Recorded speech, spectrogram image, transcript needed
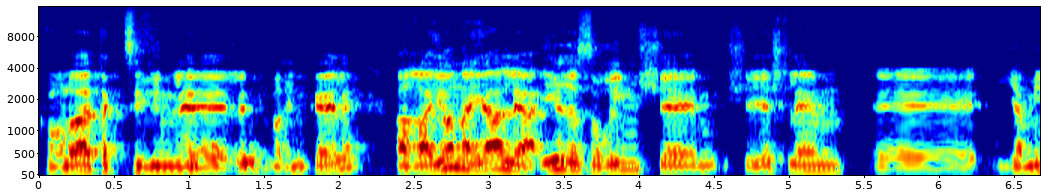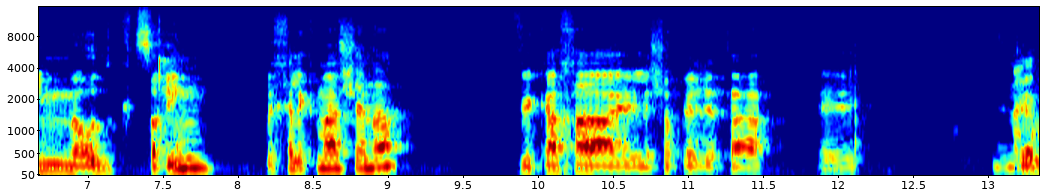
כבר לא היה תקציבים ל- לדברים כאלה. הרעיון היה להאיר אזורים ש, שיש להם אה, ימים מאוד קצרים בחלק מהשנה, וככה אה, לשפר את ה... אה, זמן. כן.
